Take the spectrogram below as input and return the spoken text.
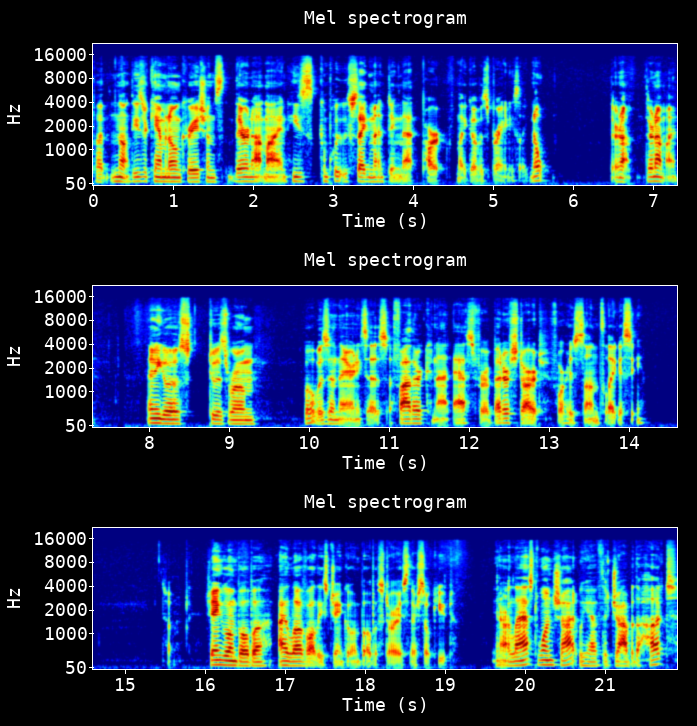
But no, these are Kaminoan creations. They're not mine. He's completely segmenting that part like of his brain. He's like, nope, they're not. They're not mine. Then he goes to his room. Boba's in there, and he says, "A father cannot ask for a better start for his son's legacy." So, Jango and Boba. I love all these Jango and Boba stories. They're so cute. In our last one shot, we have the Jabba the Hutt,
